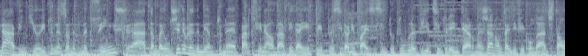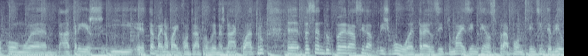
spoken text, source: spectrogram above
na A28, na zona de Matosinhos. Há também o ligeiro abrandamento na parte final da Avenida AEP para Sidónio Pais e 5 de Outubro. A via de cintura interna já não tem dificuldades, tal como a A3 e uh, também não vai encontrar problemas na A4. Uh, passando para a cidade de Lisboa, trânsito mais intenso para a ponte 25 de Abril,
